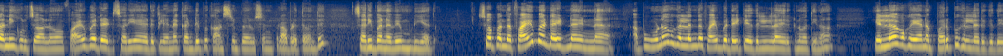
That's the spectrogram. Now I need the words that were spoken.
தண்ணி குடித்தாலும் ஃபைபர் டயட் சரியாக எடுக்கலைன்னா கண்டிப்பாக கான்ஸ்டிபேஷன் ப்ராப்ளத்தை வந்து சரி பண்ணவே முடியாது. ஸோ அப்போ அந்த ஃபைபர் டயட்னா என்ன? அப்போ உணவுகள்லேருந்து ஃபைபர் டயட் எதுலலாம் இருக்குதுன்னு பார்த்தீங்கன்னா எல்லா வகையான பருப்புகளில் இருக்குது.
